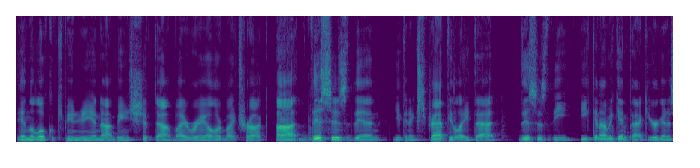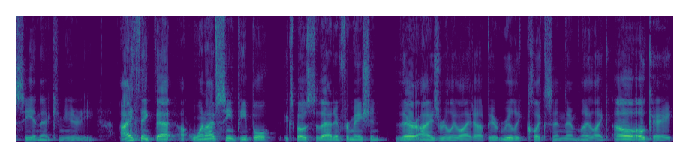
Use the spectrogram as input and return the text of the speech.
in the local community and not being shipped out by rail or by truck. Uh, this is then, you can extrapolate that this is the economic impact you're going to see in that community. I think that uh, when I've seen people exposed to that information, their eyes really light up. It really clicks in them. They're like, oh, okay.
